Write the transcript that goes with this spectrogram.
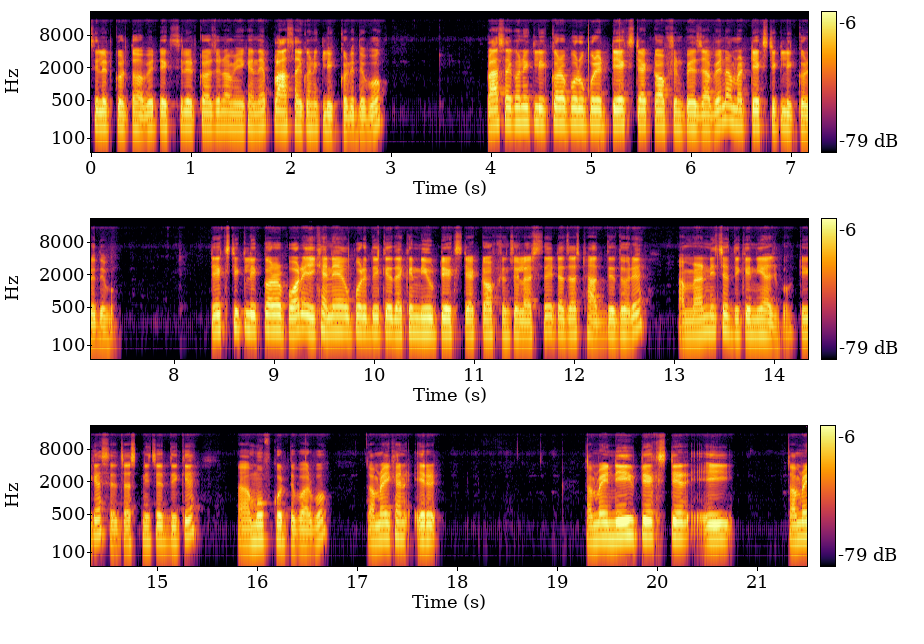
সিলেক্ট করতে হবে। টেক্সট সিলেক্ট করার জন্য আমি এখানে প্লাস আইকনে ক্লিক করে দেব। প্লাস আইকনে ক্লিক করার পর উপরে টেক্সট একটা অপশন পেয়ে যাবেন, আমরা টেক্সটে ক্লিক করে দেবো। টেক্সটে ক্লিক করার পর এখানে উপরের দিকে দেখেন নিউ টেক্সট একটা অপশন চলে আসছে, এটা জাস্ট হাত দিয়ে ধরে আমরা নিচের দিকে নিয়ে আসব, ঠিক আছে? জাস্ট নিচের দিকে মুভ করতে পারব। তো আমরা এখানে এর, তো আমরা এই নিউ টেক্সটের এই, তো আমরা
